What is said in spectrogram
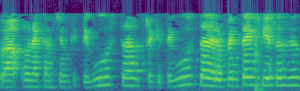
va una canción que te gusta, otra que te gusta. De repente empiezas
